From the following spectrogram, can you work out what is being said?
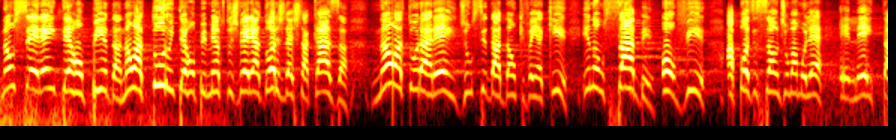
Não serei interrompida, não aturo o interrompimento dos vereadores desta casa, não aturarei de um cidadão que vem aqui e não sabe ouvir a posição de uma mulher eleita.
